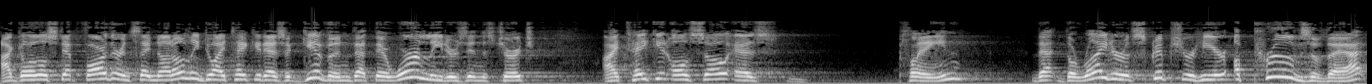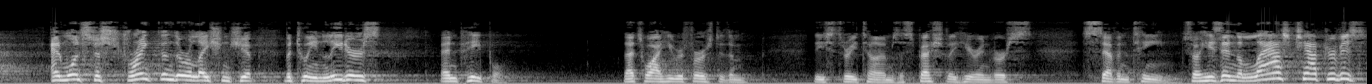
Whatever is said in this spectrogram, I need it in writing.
I go a little step farther and say not only do I take it as a given that there were leaders in this church, I take it also as plain that the writer of scripture here approves of that and wants to strengthen the relationship between leaders and people. That's why he refers to them these three times, especially here in verse 17. So he's in the last chapter of his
